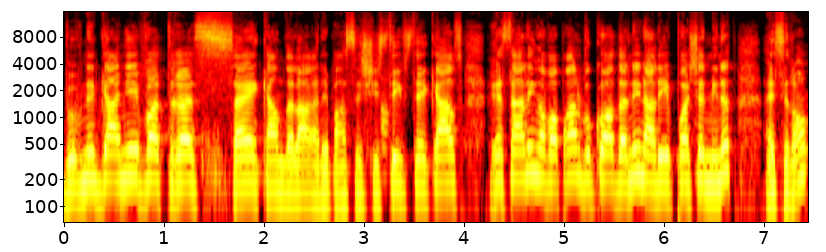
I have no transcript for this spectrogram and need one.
Vous venez de gagner votre 50 à dépenser chez Steve Steakhouse. Restez en ligne, on va prendre vos coordonnées dans les prochaines minutes. Hey, c'est drôle.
